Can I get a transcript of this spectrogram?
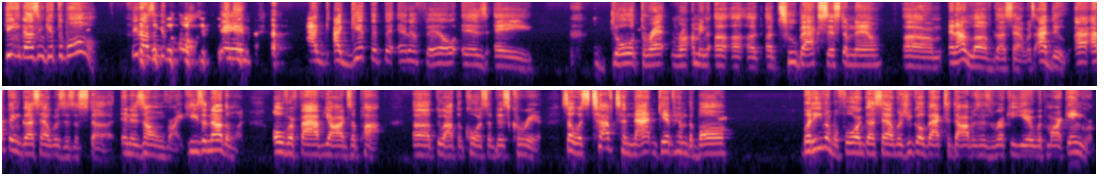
he doesn't get the ball. He doesn't get the ball, and I I get that the NFL is a dual threat. I mean, a, a, a two back system now. Um, and I love Gus Edwards. I do. I, I, think Gus Edwards is a stud in his own right. He's another one over five yards a pop uh, throughout the course of his career. So it's tough to not give him the ball. But even before Gus Edwards, you go back to Dobbins' rookie year with Mark Ingram.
